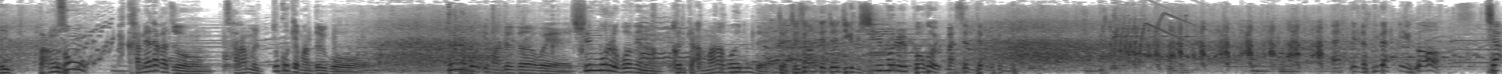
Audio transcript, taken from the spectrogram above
이 방송 카메라가 좀 사람을 두껍게 만들고 들어보게 만들더라고요. 실물로 보면은 그렇게 안 많아 보이는데. 저, 죄송한데 전 지금 실물을 보고 말씀드리고 농담이고. 자,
